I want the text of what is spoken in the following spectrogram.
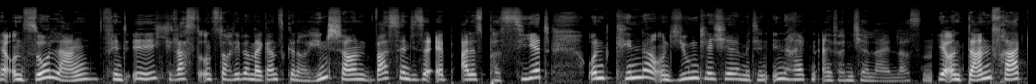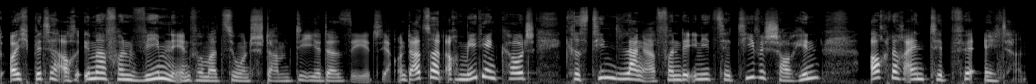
Ja, und so lang, finde ich, lasst uns doch lieber mal ganz genau hinschauen, was in dieser App alles passiert und Kinder und Jugendliche mit den Inhalten einfach nicht allein lassen. Ja, und dann fragt euch bitte auch immer, von wem eine Information stammt, die ihr da seht. Ja, und dazu hat auch Mediencoach Christine Langer von der Initiative Schau hin auch noch einen Tipp für Eltern.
